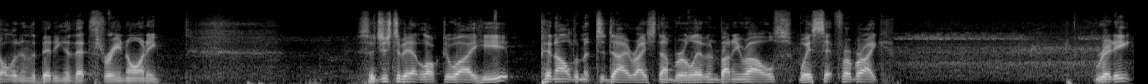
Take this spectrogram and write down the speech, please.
solid in the betting at that 390. So just about locked away here. Penultimate today, race number 11, Bunny Rolls. We're set for a break. Ready?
